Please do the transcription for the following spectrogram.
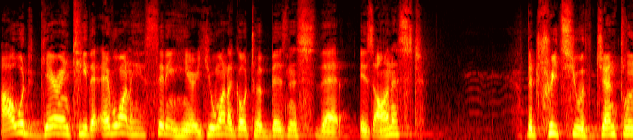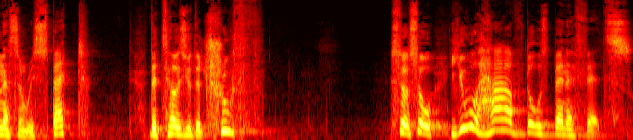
I would guarantee that everyone sitting here, you want to go to a business that is honest, that treats you with gentleness and respect, that tells you the truth, So, so you will have those benefits.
